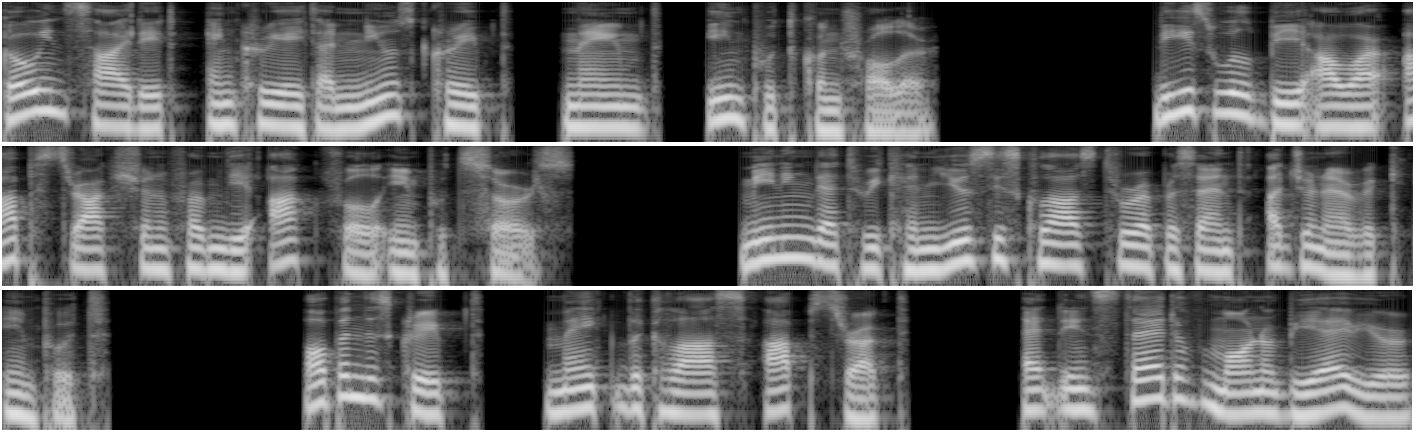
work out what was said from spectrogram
Go inside it and create a new script named input controller. This will be our abstraction from the actual input source meaning that we can use this class to represent a generic input. Open the script, make the class abstract, and instead of mono behavior,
